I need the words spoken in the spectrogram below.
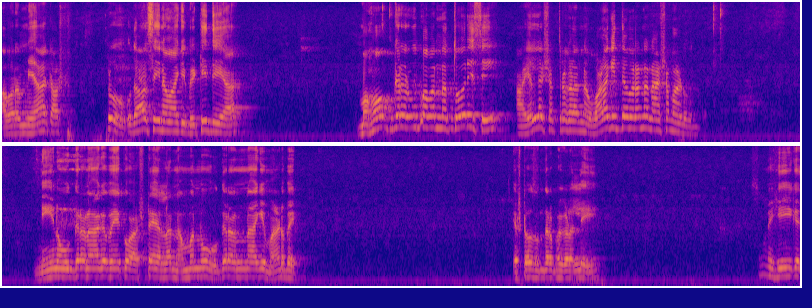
ಅವರನ್ನು ಯಾಕೆ ಅಷ್ಟು ಉದಾಸೀನವಾಗಿ ಬಿಟ್ಟಿದ್ದೀಯಾ? ಮಹೋಗ್ರ ರೂಪವನ್ನು ತೋರಿಸಿ ಆ ಎಲ್ಲ ಶತ್ರುಗಳನ್ನು ಒಳಗಿದ್ದವರನ್ನು ನಾಶ ಮಾಡುವುದು. ನೀನು ಉಗ್ರನಾಗಬೇಕು, ಅಷ್ಟೇ ಅಲ್ಲ, ನಮ್ಮನ್ನು ಉಗ್ರರನ್ನಾಗಿ ಮಾಡಬೇಕು. ಎಷ್ಟೋ ಸಂದರ್ಭಗಳಲ್ಲಿ ಸುಮ್ಮನೆ ಹೀಗೆ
